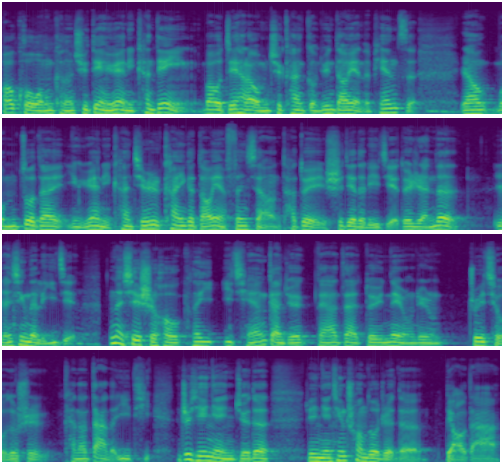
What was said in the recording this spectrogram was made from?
包括我们可能去电影院里看电影，包括接下来我们去看耿军导演的片子，然后我们坐在影院里看，其实看一个导演分享他对世界的理解、对人的人性的理解。那些时候，可能以前感觉大家在对于内容这种。追求都是看到大的议题。这些年，你觉得这些年轻创作者的表达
